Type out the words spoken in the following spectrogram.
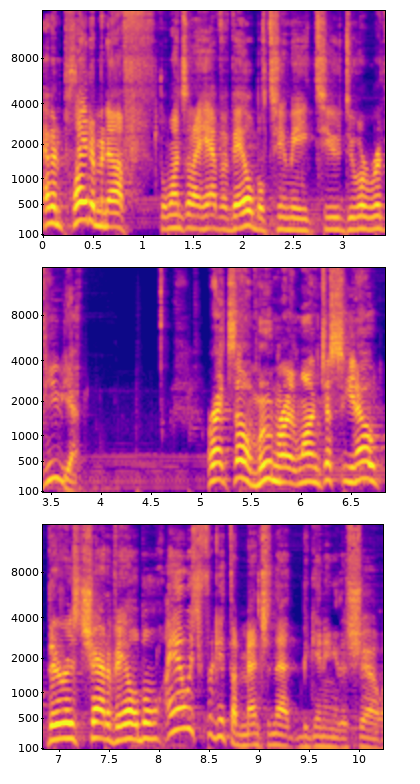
haven't played them enough, the ones that I have available to me to do a review yet. All right, so moving right along, just so you know, there is chat available. I always forget to mention that beginning of the show.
